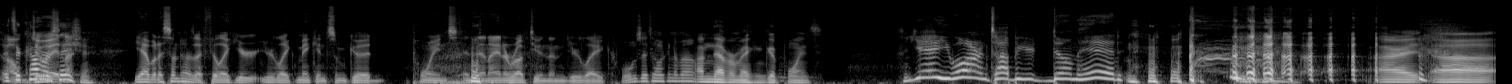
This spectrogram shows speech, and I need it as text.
It's I'll a and I- conversation. yeah, but I, sometimes I feel like you're you're like making some good points, and then I interrupt you, and then you're like, "What was I talking about?" I'm never making good points. yeah, you are on top of your dumb head. All right. Uh,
